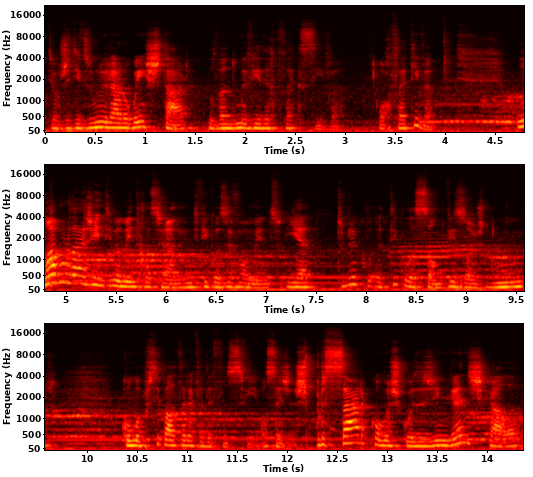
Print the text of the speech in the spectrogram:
e tem o objetivo de melhorar o bem-estar, levando uma vida reflexiva ou refletiva. Uma abordagem intimamente relacionada identifica o desenvolvimento e a articulação de visões do mundo como a principal tarefa da filosofia, ou seja, expressar como as coisas em grande escala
